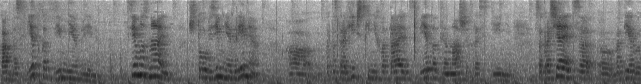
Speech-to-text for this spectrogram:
как досветка в зимнее время. Все мы знаем, что в зимнее время а, катастрофически не хватает света для наших растений. Сокращается, э, во-первых,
